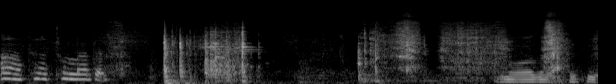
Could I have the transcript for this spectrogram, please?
altına turladırız. Bunu ağzına çekiyor.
